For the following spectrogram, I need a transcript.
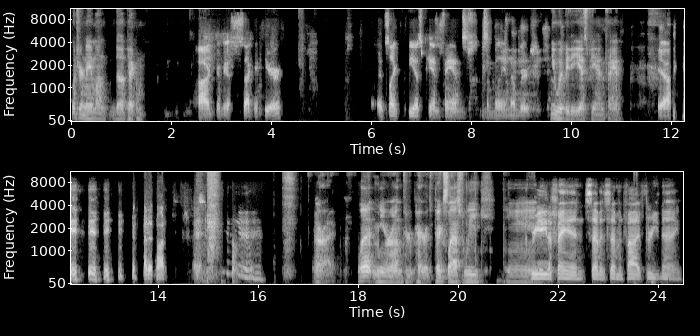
What's your name on the pick'em? Uh, give me a second here. It's like ESPN fans, a million numbers. You would be the ESPN fan. Yeah, I did not. All right. Let me run through Parrot's picks last week. And- Create a mm. fan seven seven five three nine.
